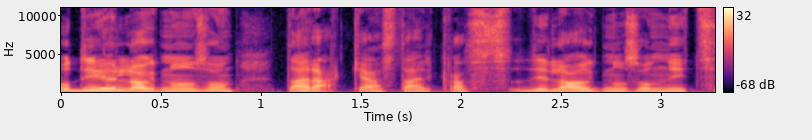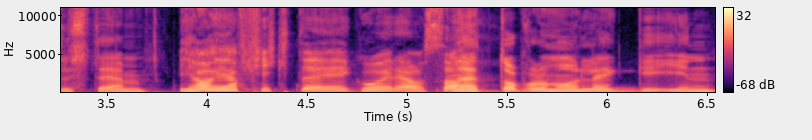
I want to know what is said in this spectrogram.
Og de har lagd noe sånn Der er ikke jeg sterk, ass. De har lagd noe sånn nytt system. Ja, jeg fikk det i går, jeg også. Nettopp, Og du må legge inn.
